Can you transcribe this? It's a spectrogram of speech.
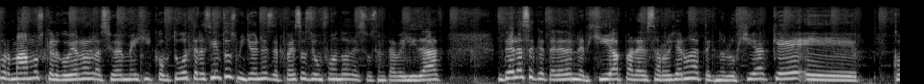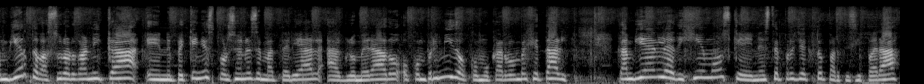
Informamos que el gobierno de la Ciudad de México obtuvo 300 millones de pesos de un fondo de sustentabilidad de la Secretaría de Energía para desarrollar una tecnología que eh, convierte basura orgánica en pequeñas porciones de material aglomerado o comprimido como carbón vegetal. También le dijimos que en este proyecto participará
